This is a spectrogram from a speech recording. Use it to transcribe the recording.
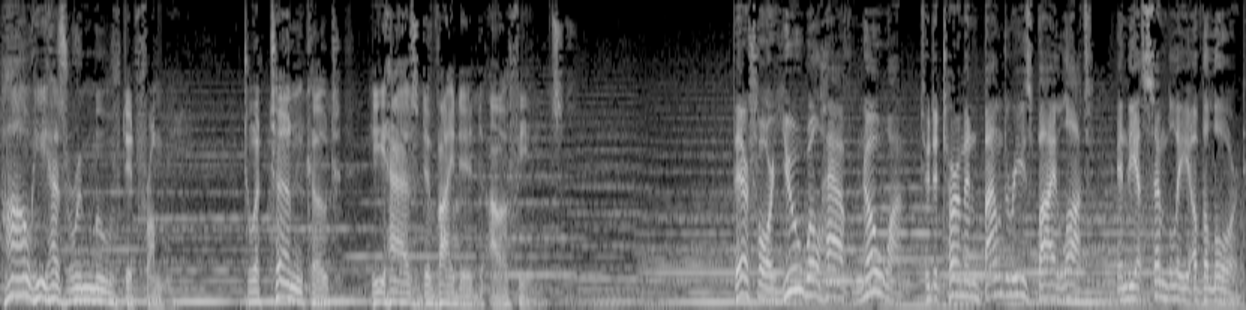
How he has removed it from me. To a turncoat, he has divided our fields. Therefore you will have no one to determine boundaries by lot in the assembly of the Lord.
